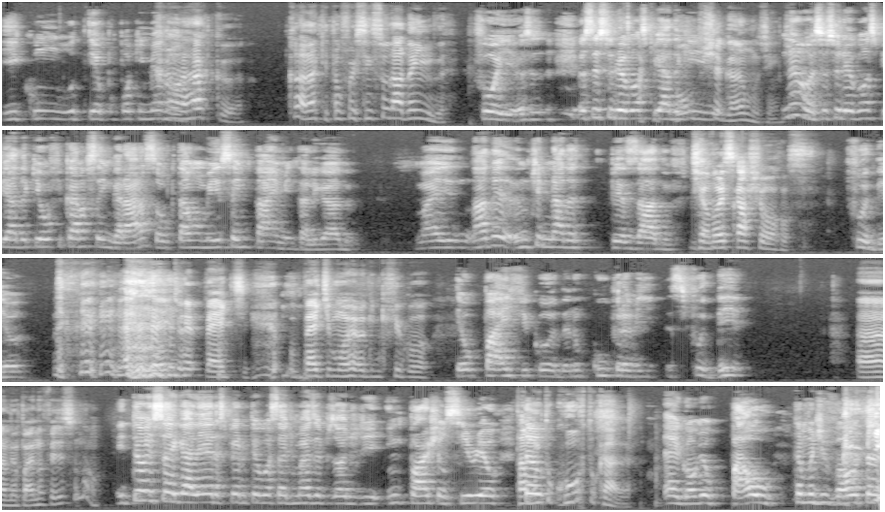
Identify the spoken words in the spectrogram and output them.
e com o tempo um pouquinho menor. Caraca. Caraca, então foi censurado ainda. Foi, eu, eu censurei algumas Que piadas que. chegamos, gente. Não, eu censurei algumas piadas que ou ficaram sem graça ou que estavam meio sem timing, tá ligado? Mas nada. Eu não tinha nada pesado. Tinha dois cachorros. Fudeu. a gente repete. O pet morreu, quem que ficou? Teu pai ficou dando cu pra mim. Se fuder. Ah, meu pai não fez isso não. Então é isso aí, galera. Espero que tenham gostado de mais um episódio de Impartial Serial. Tá Então, muito curto, cara. É igual meu pau. Tamo de volta.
